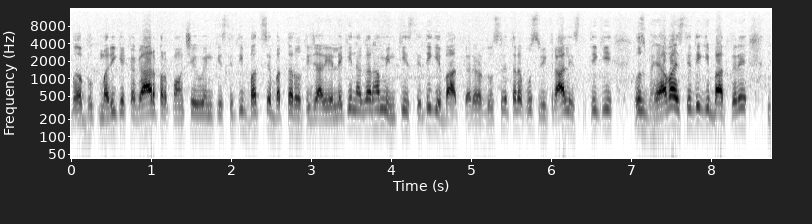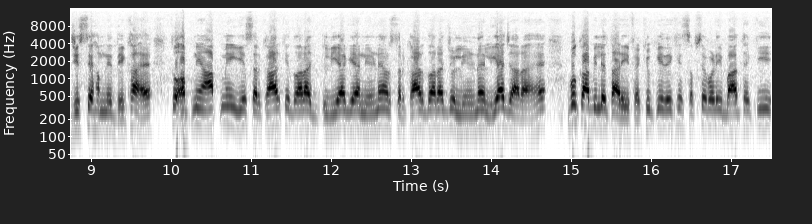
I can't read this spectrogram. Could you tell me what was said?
भुखमरी के कगार पर पहुँचे हुए इनकी स्थिति बद से बदतर होती जा रही है। लेकिन अगर हम इनकी स्थिति की बात करें और दूसरी तरफ़ उस विकराल स्थिति की उस भयावह स्थिति की बात करें जिससे हमने देखा है तो अपने आप में ये सरकार के द्वारा लिया गया निर्णय और सरकार द्वारा जो निर्णय लिया जा रहा है वो काबिल तारीफ़ है। क्योंकि देखिए सबसे बड़ी बात है कि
